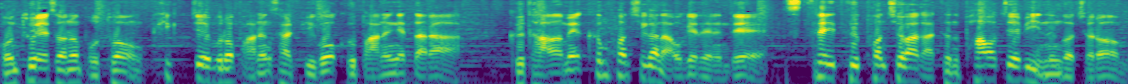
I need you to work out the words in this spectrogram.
권투에서는 보통 quick jab으로 반응 살피고 그 반응에 따라 그 다음에 큰 펀치가 나오게 되는데 스트레이트 펀치와 같은 power jab이 있는 것처럼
